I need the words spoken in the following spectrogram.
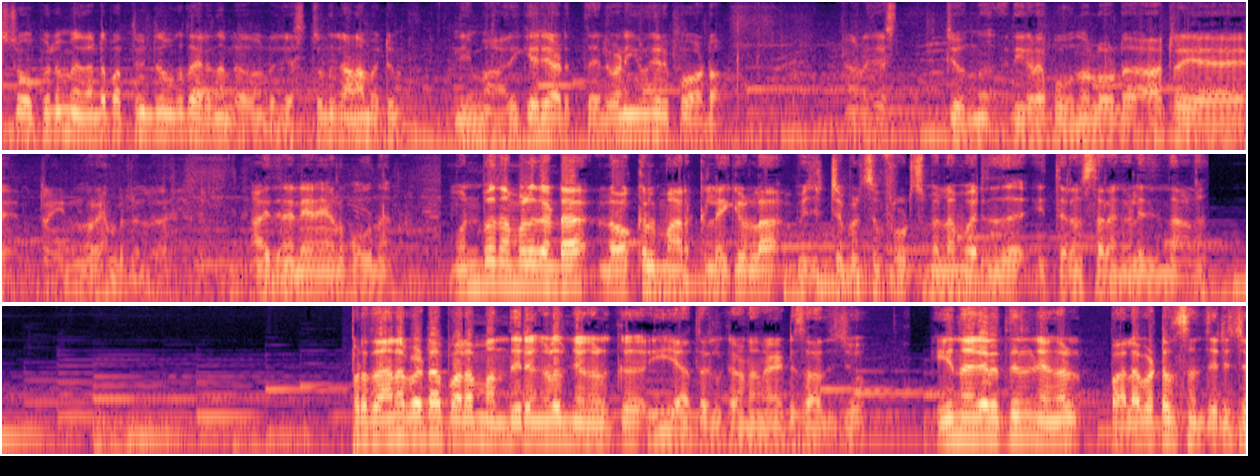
സ്റ്റോപ്പിലും ഏതാണ്ട് പത്ത് മിനിറ്റ് നമുക്ക് തരുന്നുണ്ട്. അതുകൊണ്ട് ജസ്റ്റ് ഒന്ന് കാണാൻ പറ്റും. നീ മാറി കയറി അടുത്തതിൽ വേണമെങ്കിൽ കയറി പോകട്ടോ ഞങ്ങൾ ജസ്റ്റ് ഒന്ന് ഇതികളെ പോകുന്നുള്ളതുകൊണ്ട് ആ ട്രെയിൻ ട്രെയിൻ എന്ന് പറയാൻ പറ്റില്ല ആ ഇതിന് തന്നെയാണ് ഞങ്ങൾ പോകുന്നത്. മുൻപ് നമ്മൾ കണ്ട ലോക്കൽ മാർക്കറ്റിലേക്കുള്ള വെജിറ്റബിൾസും ഫ്രൂട്ട്സും എല്ലാം വരുന്നത് ഇത്തരം സ്ഥലങ്ങളിൽ നിന്നാണ്. പ്രധാനപ്പെട്ട പല മന്ദിരങ്ങളും ഞങ്ങൾക്ക് ഈ യാത്രയിൽ കാണാനായിട്ട് സാധിച്ചു. ഈ നഗരത്തിൽ ഞങ്ങൾ പലവട്ടം സഞ്ചരിച്ച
